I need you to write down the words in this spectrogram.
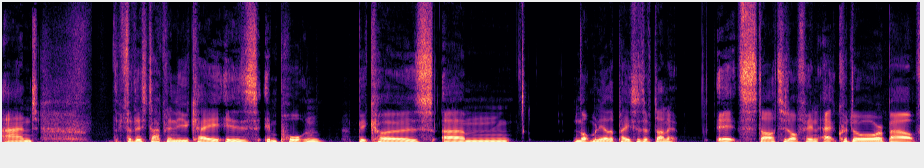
and for this to happen in the UK is important because um, not many other places have done it. It started off in Ecuador about,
